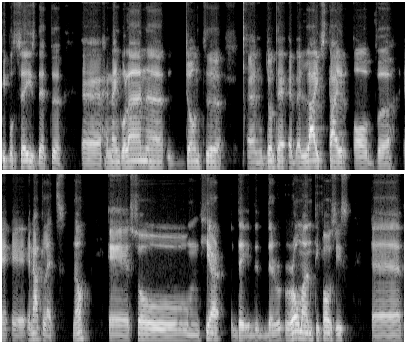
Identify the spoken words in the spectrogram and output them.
people say that Nainggolan don't um, don't have a lifestyle of uh, a, a, an athlete, no? Uh, so um, here the, the, the Roman tifosis uh,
